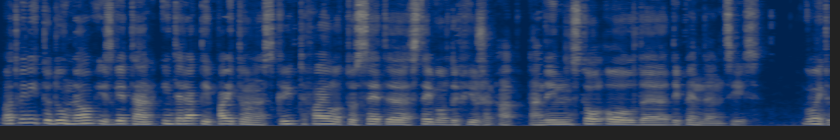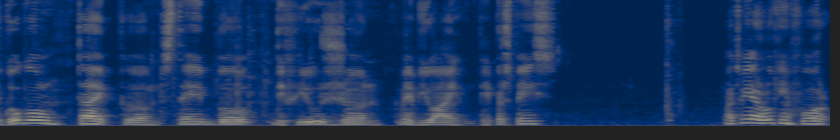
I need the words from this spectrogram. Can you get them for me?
What we need to do now is get an interactive Python script file to set Stable Diffusion up and install all the dependencies. Going to Google, type um, Stable Diffusion Web UI Paperspace. What we are looking for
